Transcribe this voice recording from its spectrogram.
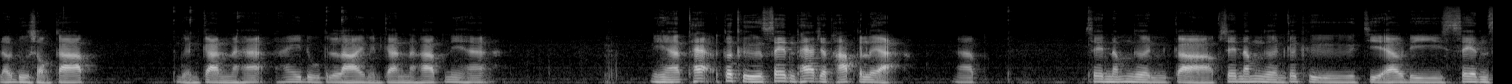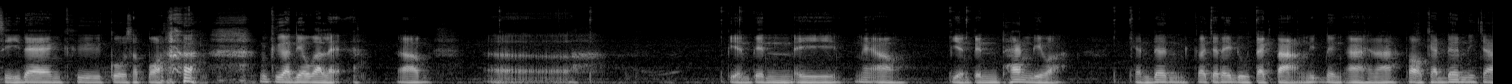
แล้วดู 2 กราฟเหมือนกันนะฮะ ให้ดูเป็นลายเหมือนกันนะครับ นี่ฮะ นี่ฮะแทบก็คือเส้นแทบจะทับกันเลยอะนะครับ เส้นน้ำเงินกับเส้นน้ำเงินก็คือ GLD เส้นสีแดงคือ Go Sport มันคืออันเดียวกันแหละนะครับเปลี่ยนเป็นไอ้ไม่เอา เปลี่ยนเป็นแท่งดีกว่า candle ก็จะได้ดูแตกต่างนิดนึงอ่าเห็นไหมพอ candle นี่จะ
